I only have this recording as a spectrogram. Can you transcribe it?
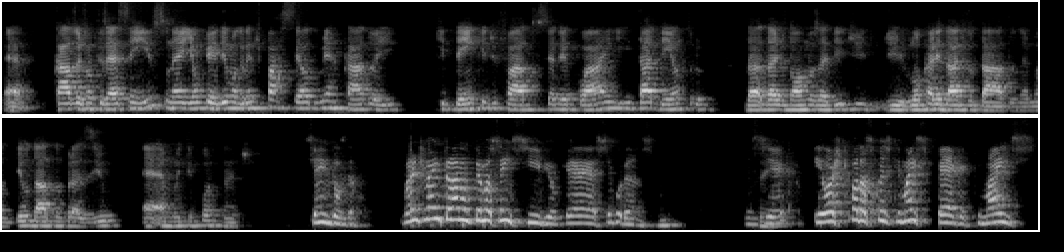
é, caso eles não fizessem isso, né, iam perder uma grande parcela do mercado aí, que tem que, de fato, se adequar e estar tá dentro da, das normas ali de, de, localidade do dado. Né? Manter o dado no Brasil é, é muito importante. Sem dúvida. Agora a gente vai entrar num tema sensível, que é segurança. Né? Quer dizer, eu acho que uma das coisas que mais pega, que mais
